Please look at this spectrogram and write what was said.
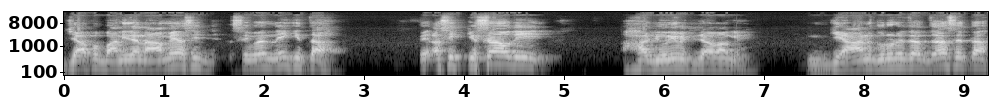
ਜਪ ਬਾਣੀ ਦਾ ਨਾਮ ਹੈ, ਅਸੀਂ ਸਿਮਰਨ ਨਹੀਂ ਕੀਤਾ। ਤੇ ਅਸੀਂ ਕਿਸ ਤਰ੍ਹਾਂ ਉਹਦੀ ਹਜ਼ੂਰੀ ਵਿੱਚ ਜਾਵਾਂਗੇ? ਗਿਆਨ ਗੁਰੂ ਨੇ ਤਾਂ ਦੱਸ ਦਿੱਤਾ,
